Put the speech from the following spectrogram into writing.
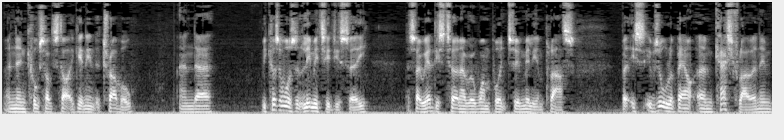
and then, of course, I started getting into trouble, and uh, because I wasn't limited, you see. So we had this turnover of 1.2 million plus but it was all about um, cash flow. And then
